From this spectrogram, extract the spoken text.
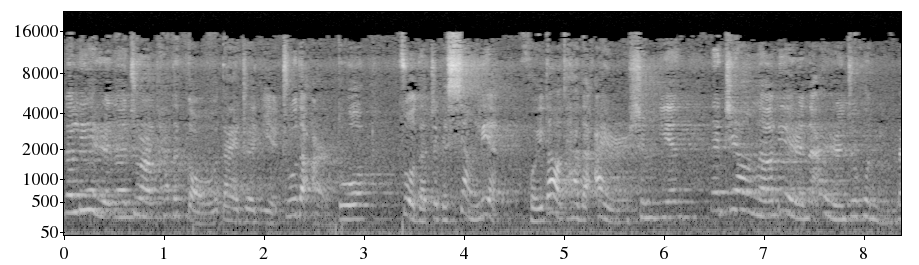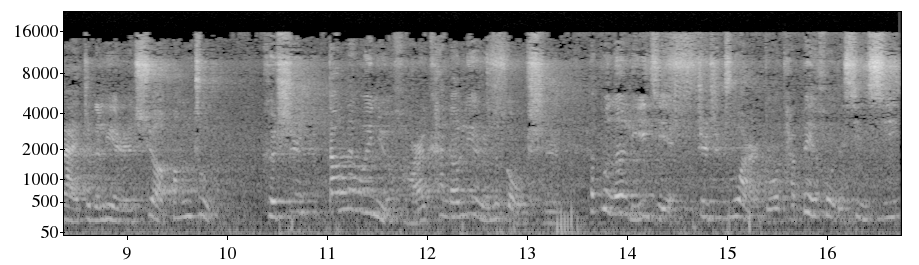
那猎人呢，就让他的狗带着野猪的耳朵做的这个项链回到他的爱人身边。那这样呢，猎人的爱人就会明白这个猎人需要帮助。可是，当那位女孩看到猎人的狗时，她不能理解这只猪耳朵它背后的信息。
